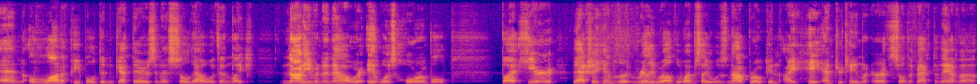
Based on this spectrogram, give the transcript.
and a lot of people didn't get theirs and it sold out within like not even an hour. It was horrible But here, they actually handled it really well. The website was not broken. I hate Entertainment Earth, so the fact that they have a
